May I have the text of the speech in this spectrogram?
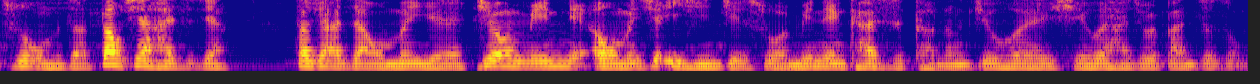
所以我们知道到现在还是这样，到现在还是这样，我们也希望明年哦，我们现在疫情结束了，明年开始可能就会协会还是会办这种，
